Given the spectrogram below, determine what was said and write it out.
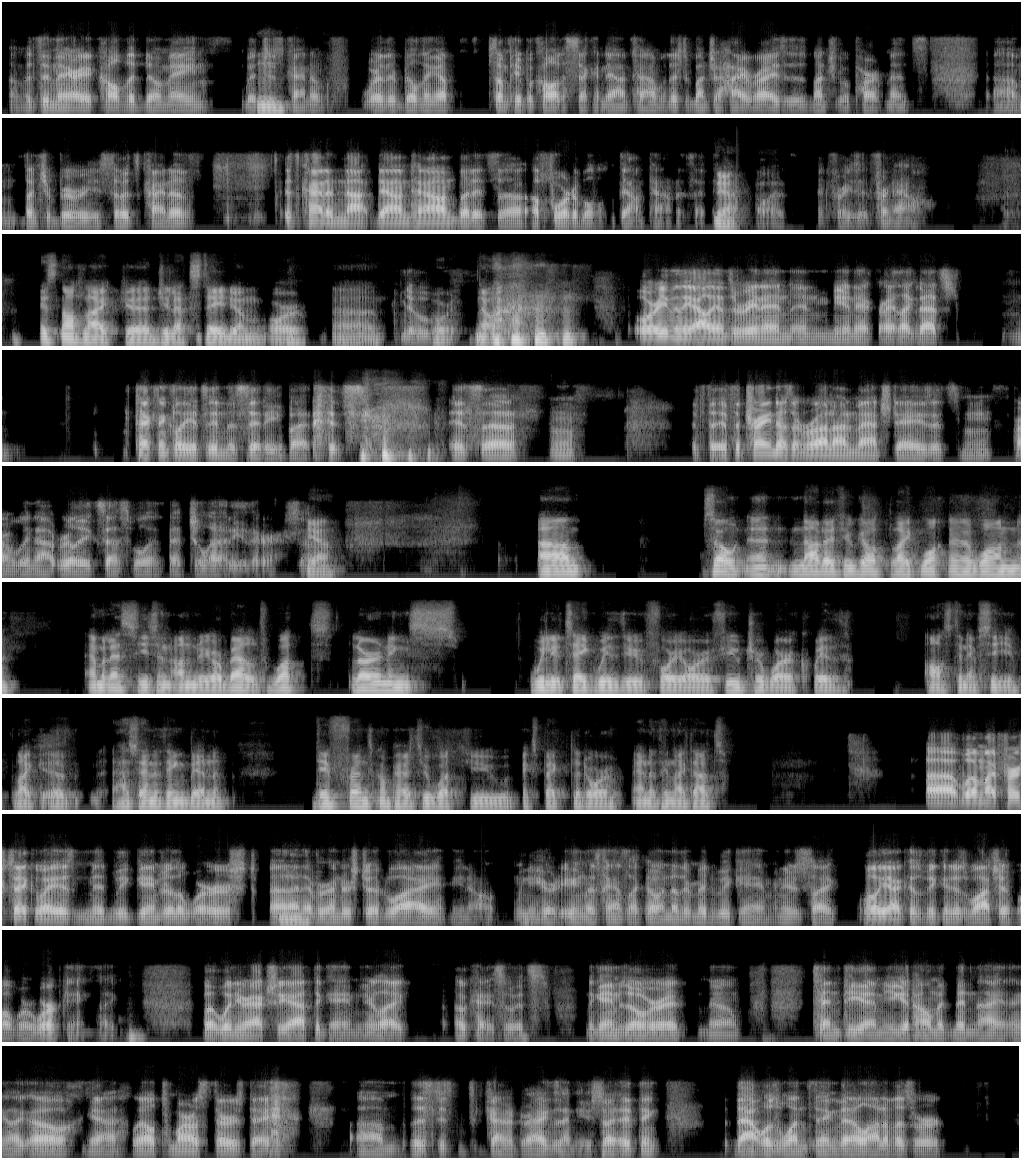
um, it's in the area called the Domain, which mm-hmm. is kind of where they're building up. Some people call it a second downtown, where there's a bunch of high rises, a bunch of apartments, a um, bunch of breweries. So it's kind of it's kind of not downtown, but it's uh, affordable downtown, as I think yeah. How I, I'd phrase it for now it's not like uh, Gillette Stadium or uh, no, or, no, or even the Allianz Arena in, in Munich, right? Like that's technically it's in the city, but it's it's uh hmm, if the if the train doesn't run on match days, it's mm, probably not really accessible at, at Gillette either. So. Yeah. Um. So uh, now that you've got like one, uh, one MLS season under your belt, what learnings will you take with you for your future work with Austin FC? Like, uh, has anything been different compared to what you expected or anything like that? Uh, well, my first takeaway is midweek games are the worst. Uh, mm. I never understood why, you know, when you hear English fans like, oh, another midweek game, and you're just like, well, yeah, because we can just watch it while we're working. Like, but when you're actually at the game, you're like, okay, so it's the game's over at you know 10 p.m. You get home at midnight, and you're like, oh yeah, well tomorrow's Thursday. um, this just kind of drags on you. So I think that was one thing that a lot of us were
